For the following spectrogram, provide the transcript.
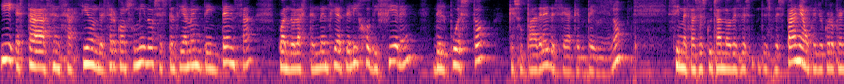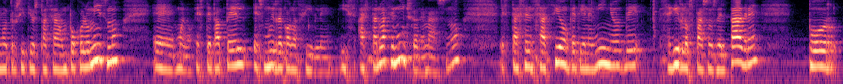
Y esta sensación de ser consumido es especialmente intensa cuando las tendencias del hijo difieren del puesto que su padre desea que empeñe. ¿no? Si me estás escuchando desde, desde, España, aunque yo creo que en otros sitios pasa un poco lo mismo, eh, bueno, este papel es muy reconocible y hasta no hace mucho además, ¿no? Esta sensación que tiene el niño de seguir los pasos del padre por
